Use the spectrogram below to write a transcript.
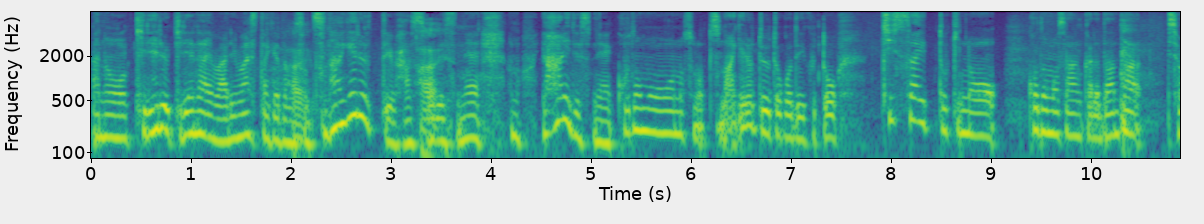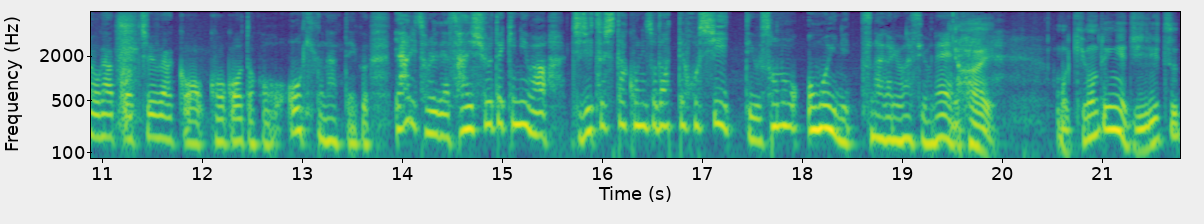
あの、切れる切れないもありましたけども、はい、そのつなげるっていう発想ですね。はい、あの、やはりですね、子供のそのつなげるというところでいくと、小さい時の子供さんからだんだん小学校中学校高校とこう大きくなっていく。やはりそれで最終的には自立した子に育ってほしいっていうその思いにつながりますよね。はい、まあ、基本的には自立っ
